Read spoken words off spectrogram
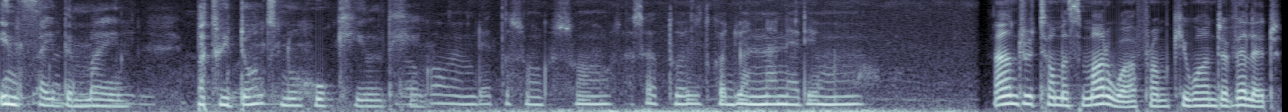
inside the mine, but we don't know who killed him. Andrew Thomas Marwa from Kiwanja village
